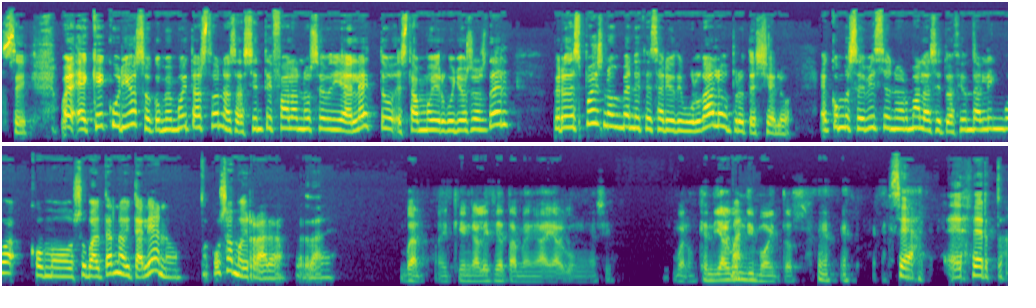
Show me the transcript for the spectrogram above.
Sí. Bueno, é que é curioso, como en moitas zonas a xente fala no seu dialecto, están moi orgullosos del, Pero despois non é necesario divulgalo ou protexelo. É como se vise normal a situación da lingua como subalterna ao italiano. Unha cousa moi rara, verdade? Bueno, aquí en Galicia tamén hai algún así. Bueno, quen di algún bueno. di moitos. sea, é certo.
